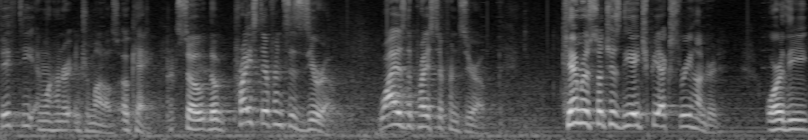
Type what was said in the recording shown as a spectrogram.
50 and 100 intra models. Okay, so the price difference is zero. Why is the price difference zero? Cameras such as the HPX 300 or the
